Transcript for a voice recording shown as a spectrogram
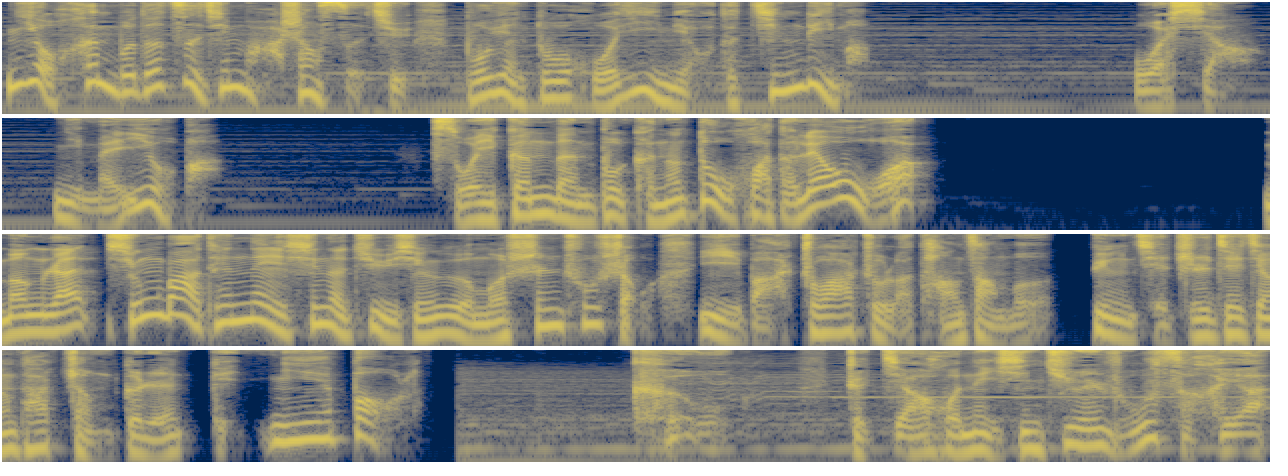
你有恨不得自己马上死去，不愿多活一秒的经历吗？我想你没有吧，所以根本不可能度化得了我。猛然，雄霸天内心的巨型恶魔伸出手，一把抓住了唐藏魔，并且直接将他整个人给捏爆了。可恶！这家伙内心居然如此黑暗，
